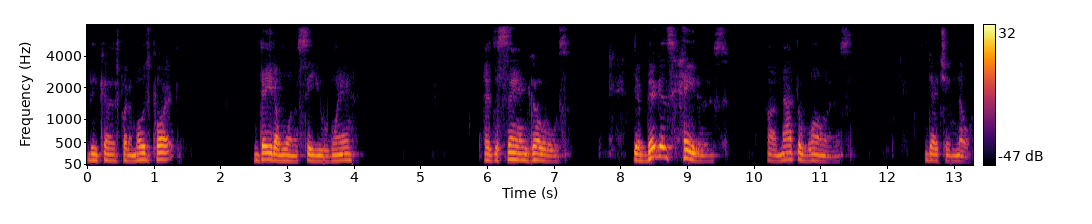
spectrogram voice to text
Because for the most part, they don't want to see you win. As the saying goes, your biggest haters are not the ones that you know,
